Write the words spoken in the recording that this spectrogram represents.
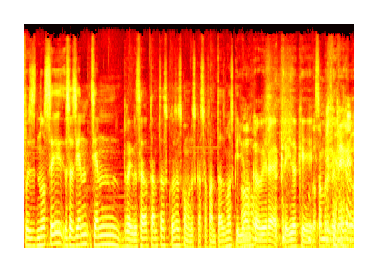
pues no sé, o sea, si han, si han regresado tantas cosas como los cazafantasmas que yo Oh, nunca hubiera creído que... Los hombres de negro.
